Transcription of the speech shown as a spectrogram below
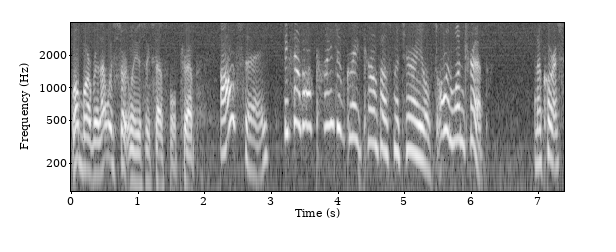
Well, Barbara, that was certainly a successful trip. I'll say we found all kinds of great compost materials all in one trip. And of course,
